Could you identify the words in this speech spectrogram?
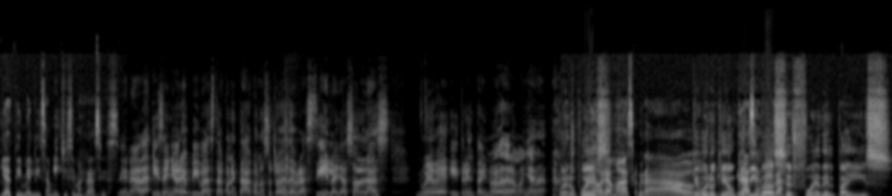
y a ti, Melissa. Muchísimas gracias. De nada. Y señores, Viva está conectada con nosotros desde Brasil. Allá son las 9 y 39 de la mañana. Bueno, pues Una hora más, bravo. qué bueno que aunque Gracias, Viva, Viva. se fue del país,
